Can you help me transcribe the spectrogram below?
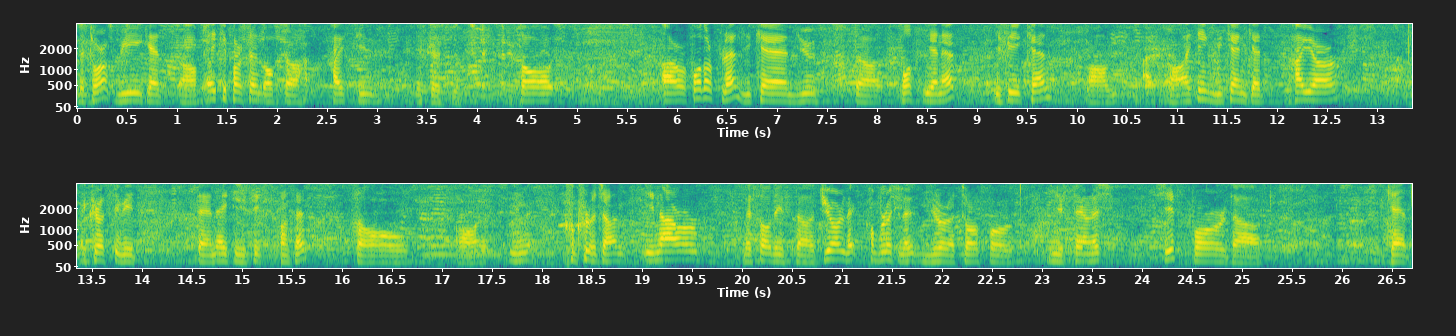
network, we get 80% uh, of the high speed accuracy. So our further plan, we can use the both YANET if we can. Um, I, I, think we can get higher accuracy with than 86%. So uh, in conclusion, in our method is the dual convolutional neural network for new stainless for the get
